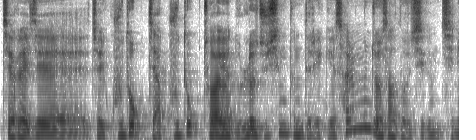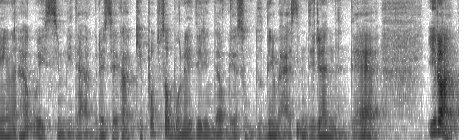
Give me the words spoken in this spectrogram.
제가 이제 저희 구독자 구독 좋아요 눌러주신 분들에게 설문조사도 지금 진행을 하고 있습니다. 그래서 제가 기법서 보내드린다고 계속 누누이 말씀드렸는데 이런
